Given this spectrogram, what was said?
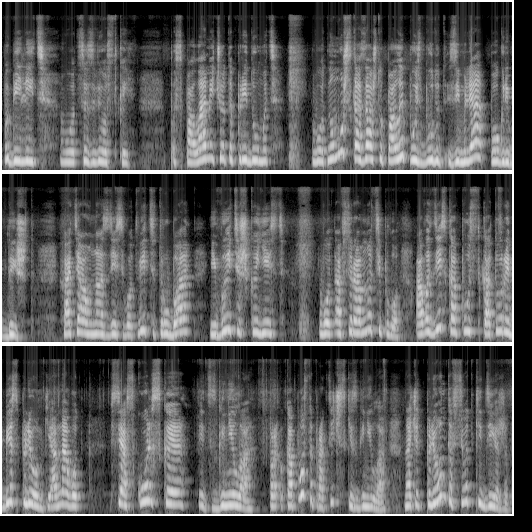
побелить, вот, с звездкой, с полами что-то придумать. Вот. Но муж сказал, что полы пусть будут земля, погреб дышит. Хотя у нас здесь, вот видите, труба и вытяжка есть. Вот, а все равно тепло. А вот здесь капуста, которая без пленки, она вот вся скользкая, ведь сгнила. Капуста практически сгнила. Значит, пленка все-таки держит.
